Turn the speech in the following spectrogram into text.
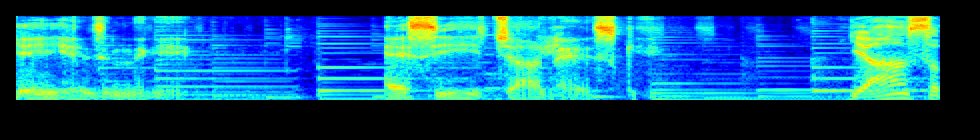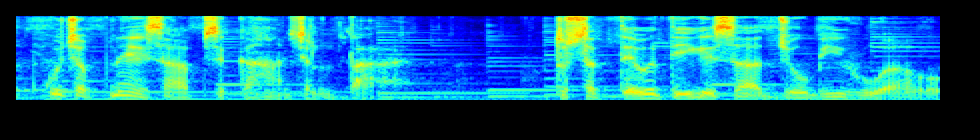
यही है ज़िंदगी। ऐसी ही चाल है इसकी। यहाँ सब कुछ अपने हिसाब से कहाँ चलता है? तो सत्यवती के साथ जो भी हुआ हो,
